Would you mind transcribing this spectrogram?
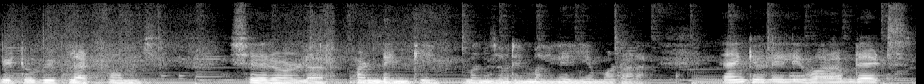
B to B platforms share holder funding की मंजूरी मिल गई है मोटारा। Thank you Lily for updates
